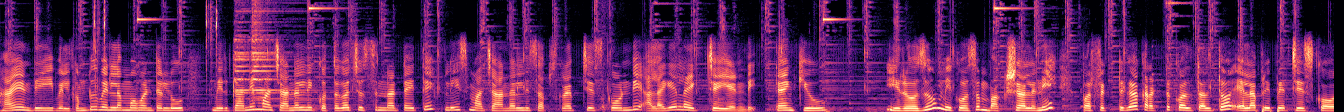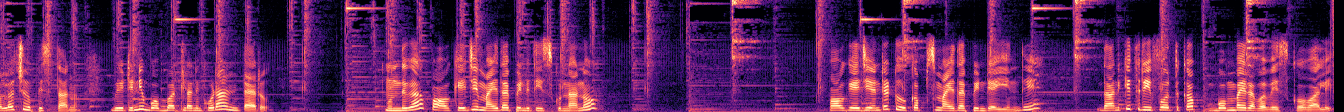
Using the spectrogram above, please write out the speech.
హాయ్ అండి వెల్కమ్ టు వెల్లమ్మ వంటలు. మీరు కానీ మా ఛానల్ని కొత్తగా చూస్తున్నట్టయితే ప్లీజ్ మా ఛానల్ని సబ్స్క్రైబ్ చేసుకోండి అలాగే లైక్ చేయండి. Thank you. ఈరోజు మీకోసం భక్ష్యాలని పర్ఫెక్ట్గా కరెక్ట్ కొలతలతో ఎలా ప్రిపేర్ చేసుకోవాలో చూపిస్తాను. వీటిని బొబ్బట్లని కూడా అంటారు. ముందుగా పావు కేజీ మైదా పిండి తీసుకున్నాను. పావు కేజీ అంటే టూ కప్స్ మైదా పిండి అయ్యింది. దానికి త్రీ ఫోర్త్ కప్ బొంబాయి రవ్వ వేసుకోవాలి.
